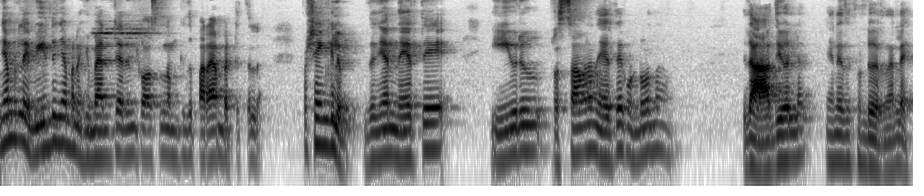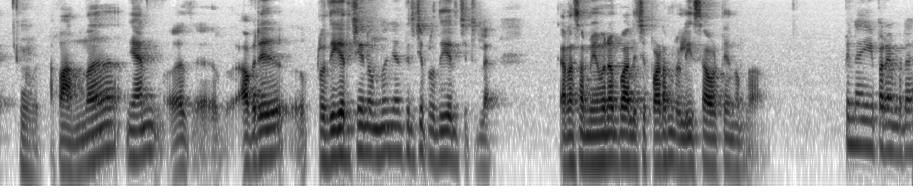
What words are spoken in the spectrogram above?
ഞാൻ പറഞ്ഞില്ലേ വീണ്ടും ഞാൻ പറഞ്ഞു ഹ്യൂമാനിറ്റേറിയൻ കോസ്റ്റിൽ നമുക്കിത് പറയാൻ പറ്റത്തില്ല. പക്ഷേ എങ്കിലും ഇത് ഞാൻ നേരത്തെ ഈ ഒരു പ്രസ്താവന നേരത്തെ കൊണ്ടുവന്നതാണ്. ഇത് ആദ്യമല്ല ഞാനിത് കൊണ്ടുവരുന്നത് അല്ലേ ഉം. അപ്പം അന്ന് ഞാൻ അവർ പ്രതികരിച്ചതിനൊന്നും ഞാൻ തിരിച്ച് പ്രതികരിച്ചിട്ടില്ല. കാരണം സംയമനം പാലിച്ച് പടം റിലീസാവട്ടെ എന്നുള്ളതാണ്. പിന്നെ ഈ പറയും പോലെ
